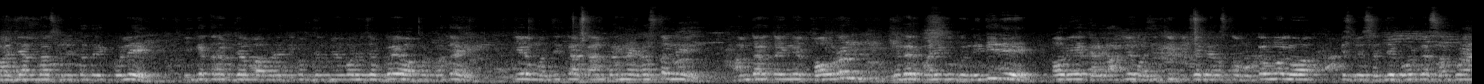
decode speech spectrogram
माजी आमदार सुनीता कोले इनके तरफ जब हमारे दीपक जब मेम्बर हो, जब गए वहाँ पर बताए कि मस्जिद का काम करना है रास्ता नहीं आमदार तय ने फ़ौरन नगर पालिका को निधि दे और ये कर- आपने मस्जिद के पीछे का रास्ता मुकम्मल हुआ। इसमें संजय कौर का साथ हुआ,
